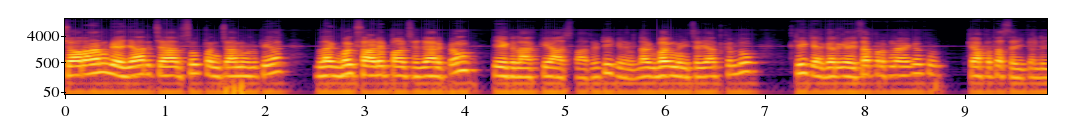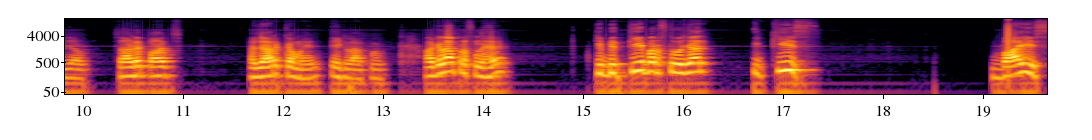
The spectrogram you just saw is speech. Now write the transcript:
चौरानवे हज़ार चार सौ पंचानवे रुपया, लगभग साढ़े पाँच हज़ार कम एक लाख के आसपास है, ठीक है? लगभग में इसे याद कर लो, ठीक है? अगर ऐसा प्रश्न आएगा तो क्या पता सही कर ले जाओ। साढ़े पाँच हज़ार कम है एक लाख में। अगला प्रश्न है कि वित्तीय वर्ष दो हज़ार इक्कीस बाईस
